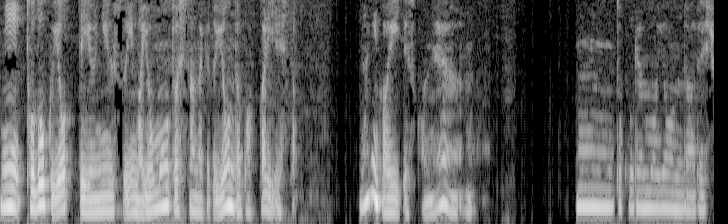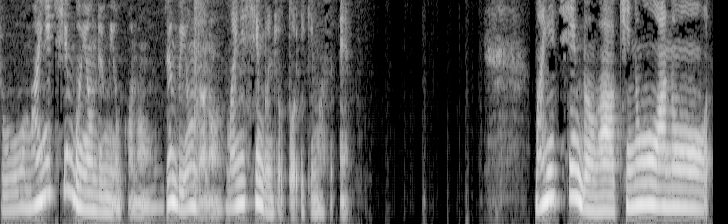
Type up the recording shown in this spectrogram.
に届くよっていうニュース今読もうとしたんだけど読んだばっかりでした。何がいいですかね？うーんと、これも読んだでしょ毎日新聞読んでみようかな。全部読んだな。毎日新聞ちょっと行きますね。毎日新聞は昨日あの、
